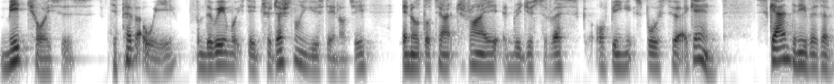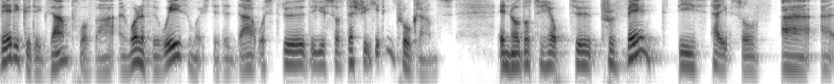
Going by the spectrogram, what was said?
made choices to pivot away from the way in which they traditionally used energy in order to try and reduce the risk of being exposed to it again. Scandinavia is a very good example of that, and one of the ways in which they did that was through the use of district heating programs in order to help to prevent these types of uh, uh,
